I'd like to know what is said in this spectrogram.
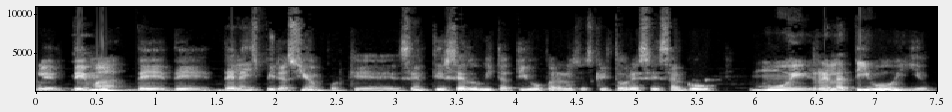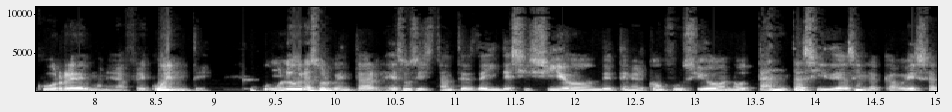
el tema de, de, la inspiración, porque sentirse dubitativo para los escritores es algo muy relativo y ocurre de manera frecuente. ¿Cómo logras solventar esos instantes de indecisión, de tener confusión o tantas ideas en la cabeza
